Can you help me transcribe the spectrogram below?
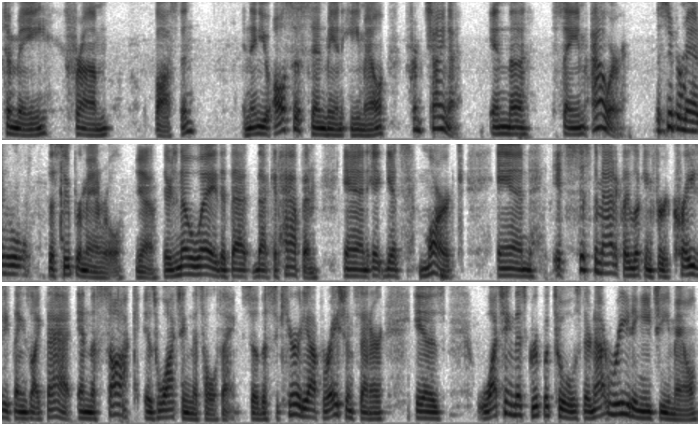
to me from boston and then you also send me an email from china in the same hour The Superman rule. the Superman rule. Yeah, there's no way that that that could happen, and it gets marked, and it's systematically looking for crazy things like that. And the SOC is watching this whole thing. So the Security Operations Center is watching this group of tools. They're not reading each email.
